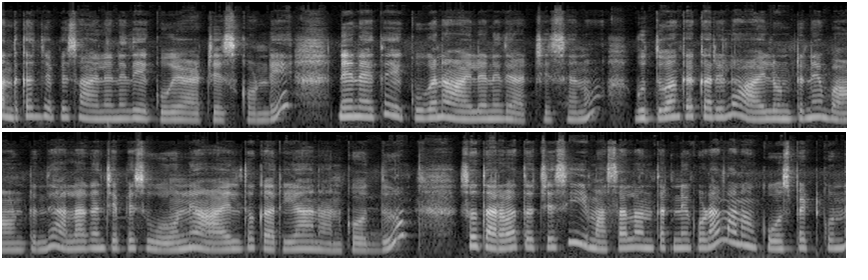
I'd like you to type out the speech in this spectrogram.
అందుకని చెప్పేసి ఆయిల్ అనేది ఎక్కువగా యాడ్ చేసుకోండి. నేనైతే ఎక్కువగానే ఆయిల్ అనేది యాడ్ చేశాను. గుత్తి వంకాయ కర్రీలో ఆయిల్ ఉంటేనే బాగుంటుంది. అలాగని చెప్పేసి ఓన్లీ ఆయిల్తో కర్రీ అని అనుకోవద్దు. సో తర్వాత వచ్చేసి ఈ మసాలా అంతటినీ కూడా మనం కోసి పెట్టుకున్న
